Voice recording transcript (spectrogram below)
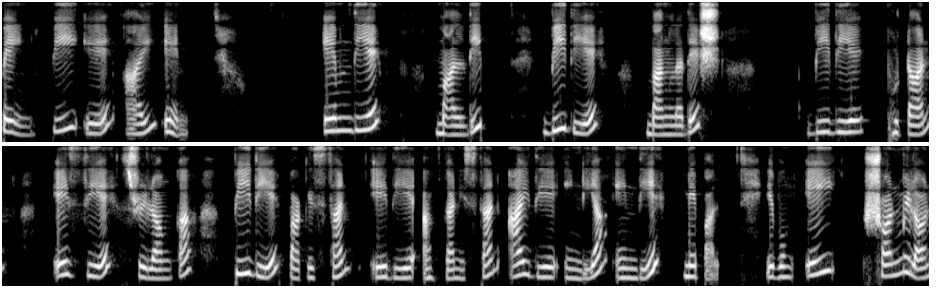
pain, P A I N. M দিয়ে মালদ্বীপ, বি দিয়ে বাংলাদেশ, বি দিয়ে ভুটান, এস দিয়ে শ্রীলঙ্কা, পি দিয়ে পাকিস্তান, এ দিয়ে আফগানিস্তান, আই দিয়ে ইন্ডিয়া, এন দিয়ে নেপাল। এবং এই সম্মেলন,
